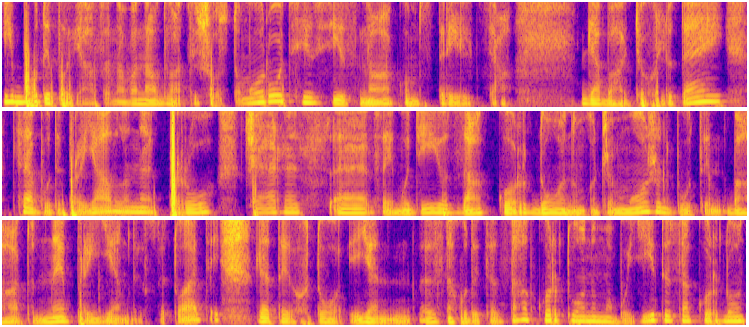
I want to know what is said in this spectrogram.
І буде пов'язана вона в 26-му році зі знаком стрільця. Для багатьох людей це буде проявлене про через е, взаємодію за кордоном. Отже, може бути багато неприємних ситуацій для тих, хто є, знаходиться за кордоном або їде за кордон.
